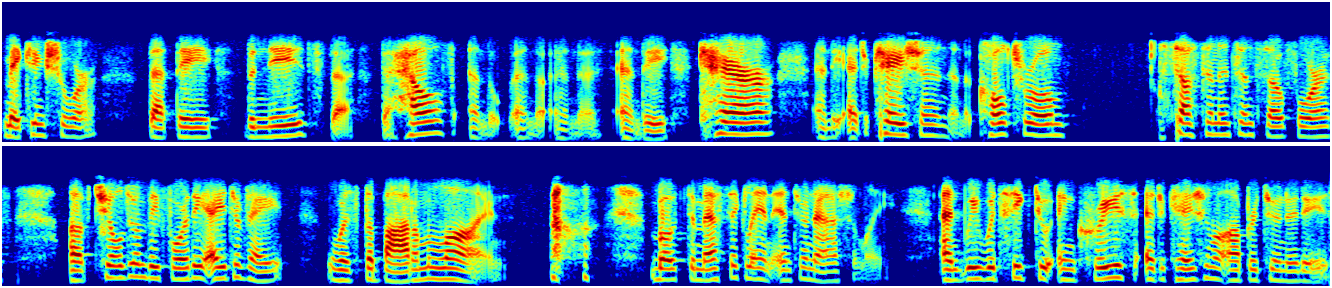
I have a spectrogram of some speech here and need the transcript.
making sure that the the needs, the the health and the and the and the, and the care and the education and the cultural sustenance and so forth of children before the age of eight was the bottom line, both domestically and internationally. And we would seek to increase educational opportunities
